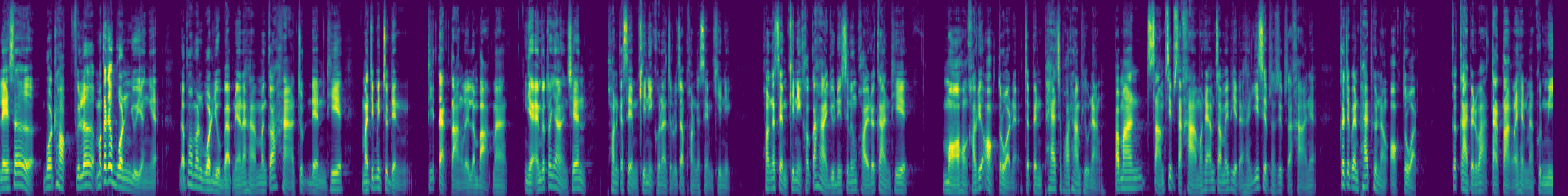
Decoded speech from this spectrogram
เลเซอร์ โบท็อกฟิลเลอร์ มันก็จะวนอยู่อย่างเงี้ย แล้วพอมันวนอยู่แบบเนี้ยนะฮะมันก็หาจุดเด่นที่มันจะมีจุดเด่นที่แตกต่างเลยลำบากมาก อย่างแอมยกตัวอย่างเช่นพรเกษมคลินิกคุณอาจจะรู้จักพรเกษมคลินิกพรเกษมคลินิกเขาก็หายูนิซิล n งพอยด้วยกันที่หมอของเขาที่ออกตรวจเนี่ยจะเป็นแพทย์เฉพาะทางผิวหนัง ประมาณ 30 สาขามั้งถ้าแอมจำไม่ผิดนะฮะยี่สิบสามสิบสาขาเนี่ยก็จะเป็นแพทย์ผิวหนังออกตรวจ ก็กลายเป็นว่าแตกต่างเลยเห็นไหมคุณมี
